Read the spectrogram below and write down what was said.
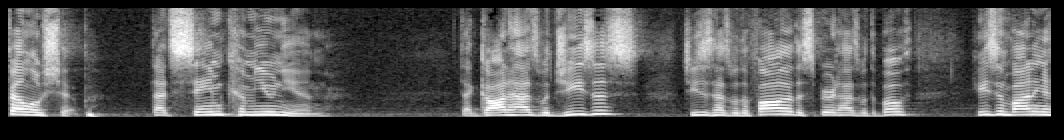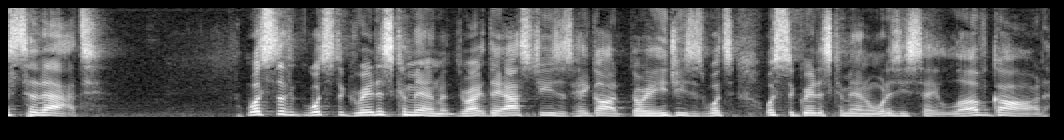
fellowship, that same communion that God has with Jesus, Jesus has with the Father, the Spirit has with the both. He's inviting us to that. What's the what's the greatest commandment? Right? They asked Jesus, "Hey God, or hey Jesus, what's what's the greatest commandment?" What does he say? Love God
